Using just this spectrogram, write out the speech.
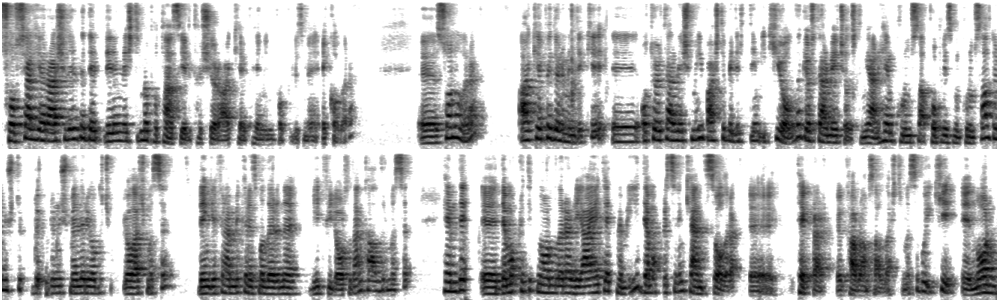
Sosyal hiyerarşileri de derinleştirme potansiyeli taşıyor AKP'nin popülizme ek olarak. E, son olarak AKP dönemindeki e, otoriterleşmeyi başta belirttiğim iki yolda göstermeye çalıştım. Yani hem kurumsal popülizmin kurumsal dönüştür, dönüşmeleri yol, yol açması, denge fren mekanizmalarını bir fiil ortadan kaldırması, hem de e, demokratik normlara riayet etmemeyi demokrasinin kendisi olarak e, tekrar e, kavramsallaştırması. Bu iki e, norm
